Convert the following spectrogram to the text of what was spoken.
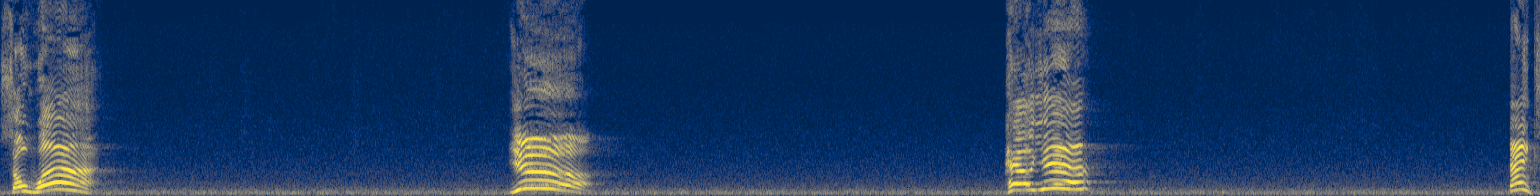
So what? Yeah. Hell yeah. Thanks.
